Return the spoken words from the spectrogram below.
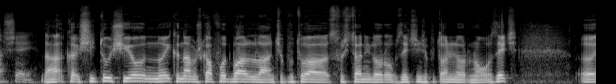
Așa e. Da? Că și tu și eu, noi când am jucat fotbal la începutul, la sfârșitul anilor 80, începutul anilor 90, uh,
